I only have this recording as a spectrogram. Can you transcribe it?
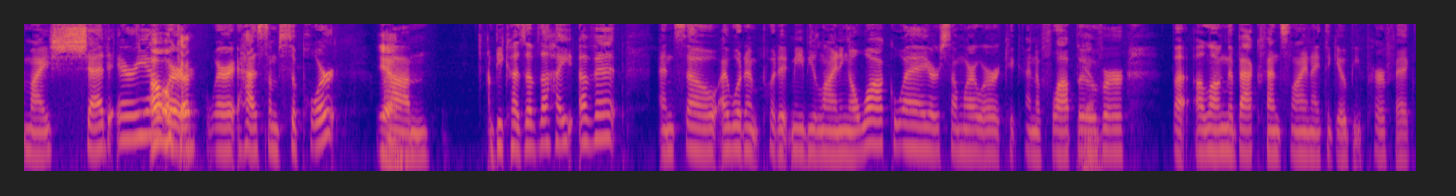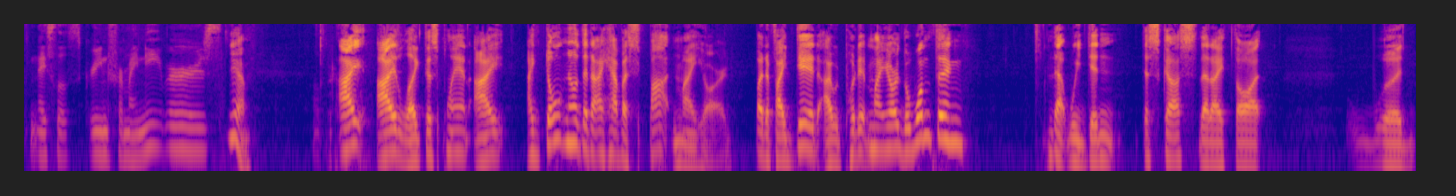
my shed area Oh, where, okay. where it has some support Yeah. um, because of the height of it. And so I wouldn't put it maybe lining a walkway or somewhere where it could kind of flop over. But along the back fence line, I think it would be perfect. Nice little screen for my neighbors. Yeah. I I like this plant. I I don't know that I have a spot in my yard, but if I did, I would put it in my yard. The one thing that we didn't discuss that I thought would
